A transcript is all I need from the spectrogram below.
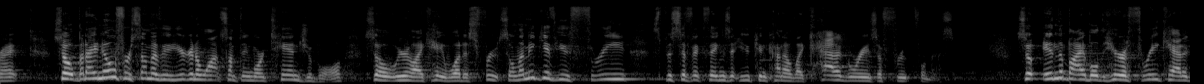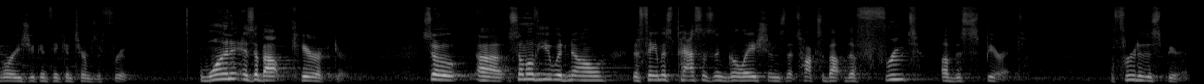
right? So, but I know for some of you, you're going to want something more tangible. So we're like, hey, what is fruit? So let me give you three specific things that you can kind of like categories of fruitfulness. So in the Bible, here are three categories you can think in terms of fruit. One is about character. So uh, some of you would know the famous passage in Galatians that talks about the fruit of the Spirit. The fruit of the Spirit.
